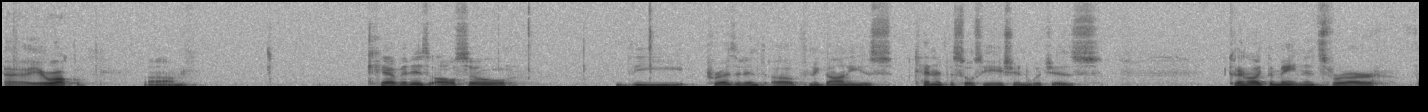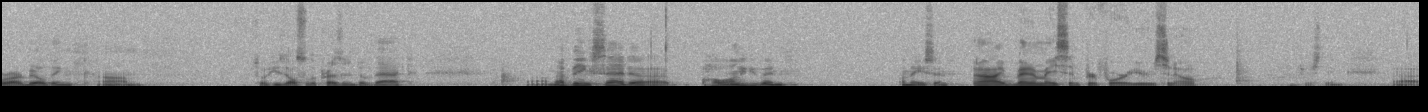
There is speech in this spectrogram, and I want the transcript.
Uh, you're welcome. Um, Kevin is also the president of Negaunee's Tenant Association, which is kind of like the maintenance for our for our building. Um, so he's also the president of that. Um, that being said, uh, how long have you been a Mason? Uh, I've been a Mason for four years now. Interesting. Uh,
